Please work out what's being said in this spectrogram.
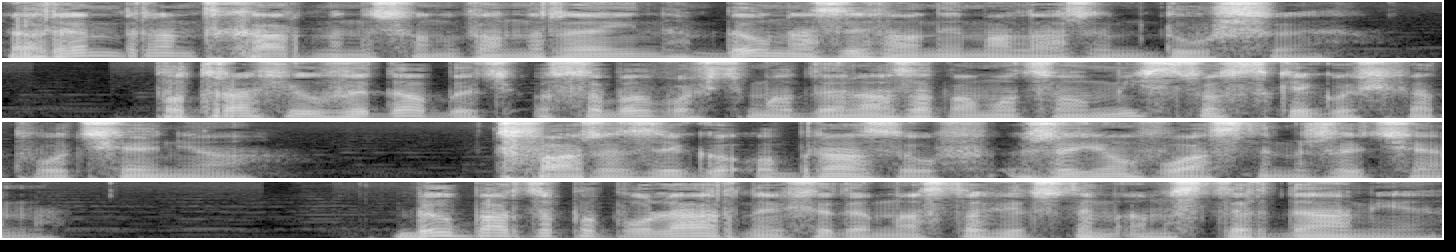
Rembrandt Harmenschon van Rijn był nazywany malarzem duszy. Potrafił wydobyć osobowość modela za pomocą mistrzowskiego światłocienia. Twarze z jego obrazów żyją własnym życiem. Był bardzo popularny w XVII-wiecznym Amsterdamie.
